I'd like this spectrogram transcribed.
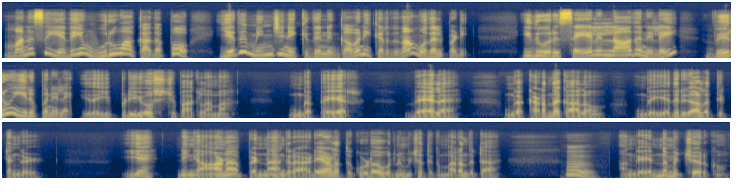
மனசு எதையும் உருவாக்காதப்போ எது மிஞ்சி நிக்குதுன்னு கவனிக்கிறது தான் முதல் படி. இது ஒரு செயலில்லாத நிலை வெறும் இருப்பு நிலை. இதை இப்படி யோசிச்சு பார்க்கலாமா? உங்க பெயர் வேலை உங்க கடந்த காலம் உங்க எதிர்கால திட்டங்கள்? ஏன் நீங்க ஆணா பெண்ணாங்கிற அடையாளத்தை கூட ஒரு நிமிஷத்துக்கு மறந்துட்டா? அங்க என்ன மிச்சம் இருக்கும்?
